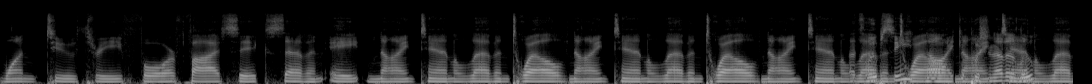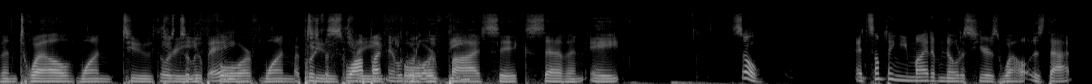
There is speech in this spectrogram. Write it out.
1, 2, 3, 4, 5, 6, 7, 8, 9, 10, 11, 12, 9, 10, 11, 12, 9, 10, 11, 12, 9, 10, 11, 12, 1, 2, 3, 4, 1, 2, 3, 4, 5, 6, 7, 8. So, and something you might have noticed here as well is that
